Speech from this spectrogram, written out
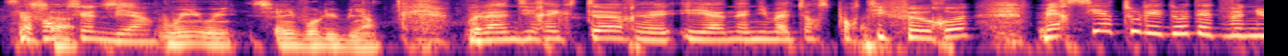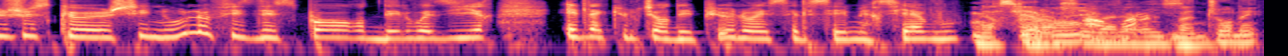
Ça fonctionne bien. Oui, oui, ça évolue bien. Voilà un directeur et un animateur sportif heureux. Merci à tous les deux d'être venus jusque chez nous, l'Office des sports, des loisirs et de la culture des pieux, l'OSLC. Merci à vous. Merci à Merci, vous. Au revoir. Bonne journée.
